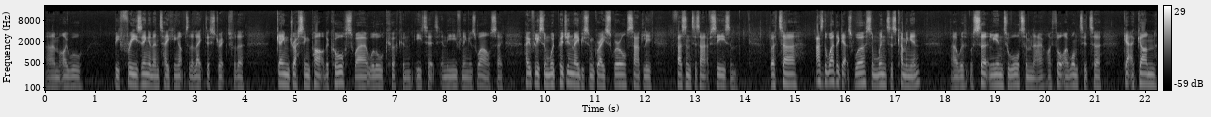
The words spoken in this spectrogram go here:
um, I will be freezing and then taking up to the Lake District for the game dressing part of the course where we'll all cook and eat it in the evening as well. So hopefully some wood pigeon, maybe some grey squirrel. Sadly, pheasant is out of season. But uh, as the weather gets worse and winter's coming in, uh, we're, we're certainly into autumn now. I thought I wanted to get a gun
